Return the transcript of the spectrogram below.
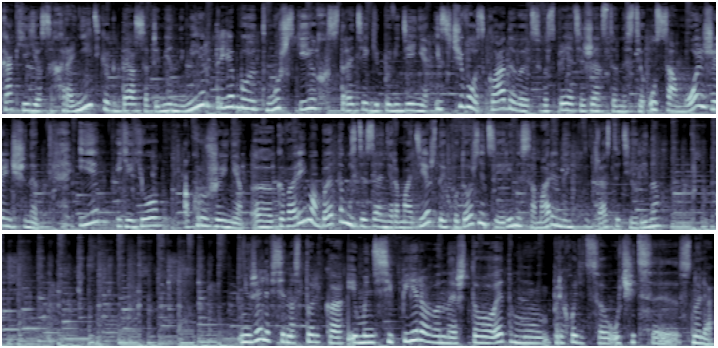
Как ее сохранить, когда современный мир требует мужских стратегий поведения? Из чего складывается восприятие женственности у самой женщины и ее окружения? Э, говорим об этом с дизайнером одежды и художницей Ириной Самариной. Здравствуйте, Ирина. Неужели все настолько эмансипированы, что этому приходится учиться с нуля?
